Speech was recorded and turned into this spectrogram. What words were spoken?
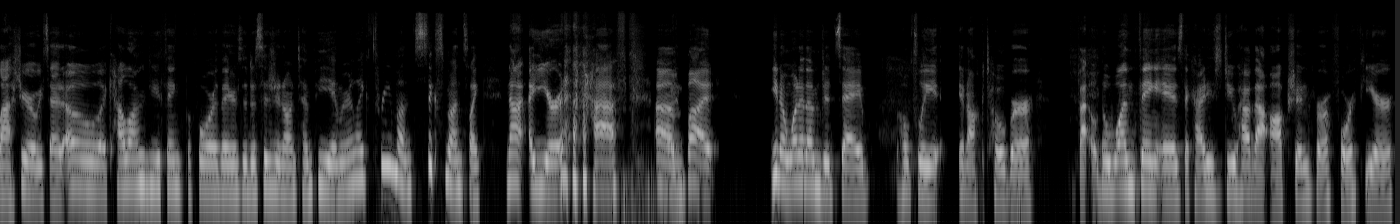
last year, we said, Oh, like, how long do you think before there's a decision on Tempe? And we were like, three months, six months, like not a year and a half. Um, Right. But, you know, one of them did say, hopefully in October. That the one thing is the Coyotes do have that option for a fourth year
